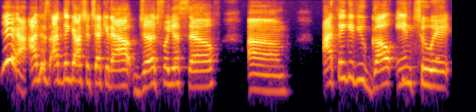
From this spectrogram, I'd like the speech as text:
Yeah, I just I think y'all should check it out. Judge for yourself. Um, I think if you go into it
